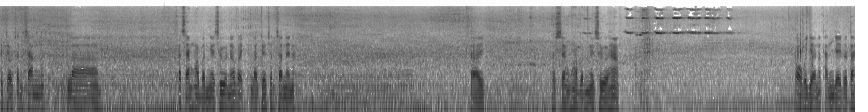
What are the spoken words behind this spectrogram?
cái chỗ xanh xanh là khách sạn Hòa Bình ngày xưa nữa vậy là chỗ xanh xanh này nè. Đây. Khách sạn Hòa Bình ngày xưa ha. Ồ, bây giờ nó thành vậy rồi ta.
